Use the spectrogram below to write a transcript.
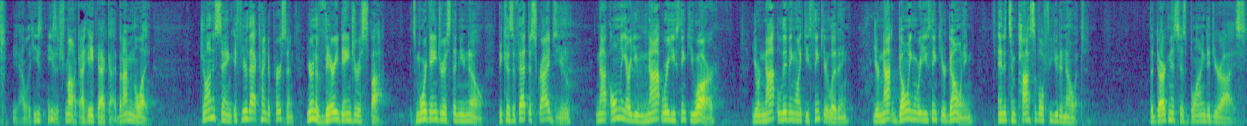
yeah, well, he's, he's a schmuck. I hate that guy, but I'm in the light. John is saying if you're that kind of person, you're in a very dangerous spot. It's more dangerous than you know, because if that describes you, not only are you not where you think you are, you're not living like you think you're living, you're not going where you think you're going, and it's impossible for you to know it. The darkness has blinded your eyes.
